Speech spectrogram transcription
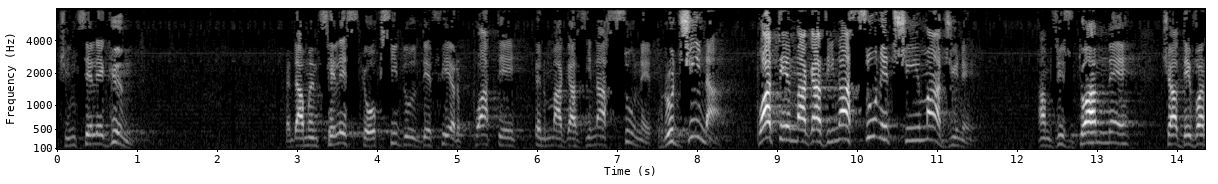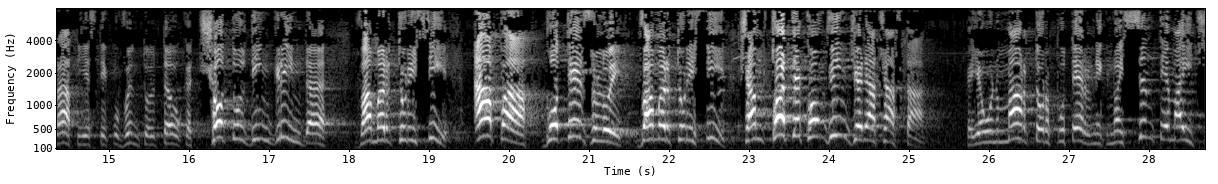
și înțelegând când am înțeles că oxidul de fier poate înmagazina sunet, rugina poate înmagazina sunet și imagine, am zis, Doamne, ce adevărat este cuvântul Tău, că ciotul din grindă va mărturisi, apa botezului va mărturisi și am toată convingerea aceasta că e un martor puternic. Noi suntem aici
